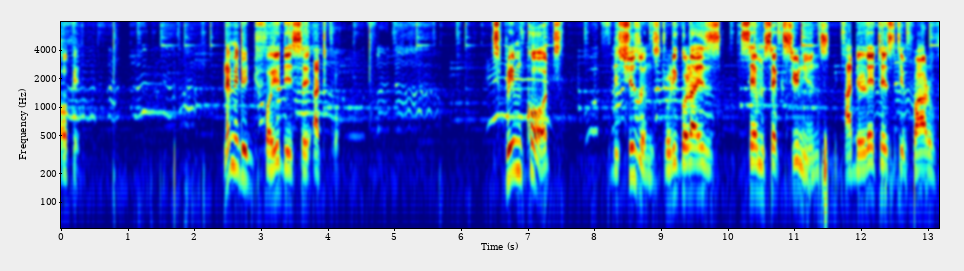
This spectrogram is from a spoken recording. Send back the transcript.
okay. Let me read for you this uh, article. Supreme Court decisions to legalize same-sex unions are the latest valve,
